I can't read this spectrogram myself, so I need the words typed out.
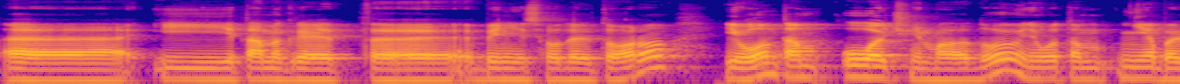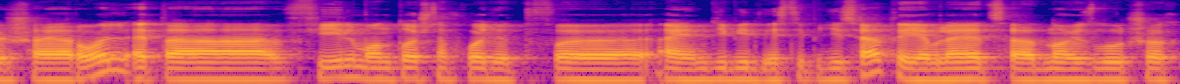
и там играет э, Бенисио Дель Торо, и он там очень молодой, у него там небольшая роль. Это фильм, он точно входит в э, IMDb 250 и является одной из лучших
